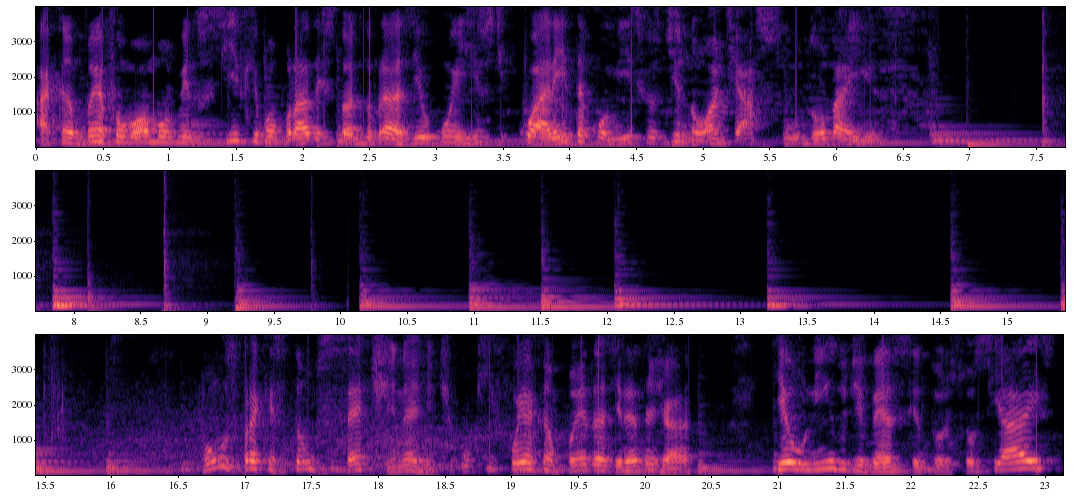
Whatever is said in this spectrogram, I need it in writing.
A campanha foi o maior movimento cívico e popular da história do Brasil, com registro de 40 comícios de norte a sul do país. Para a questão 7, né, gente? O que foi a campanha das diretas já? Reunindo diversos setores sociais,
